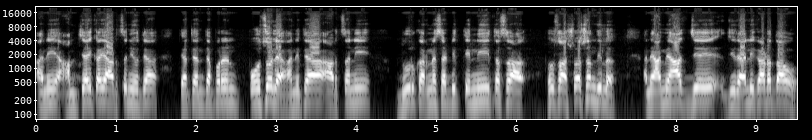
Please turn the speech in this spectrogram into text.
आणि आमच्याही काही अडचणी होत्या त्या त्यांच्यापर्यंत पोहोचवल्या आणि त्या अडचणी दूर करण्यासाठी त्यांनी तसं ठोस आश्वासन दिलं. आणि आम्ही आज जे जी रॅली काढत आहोत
